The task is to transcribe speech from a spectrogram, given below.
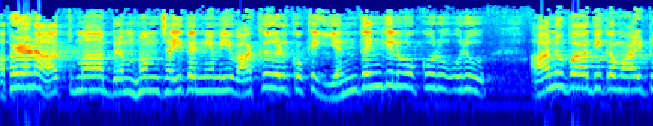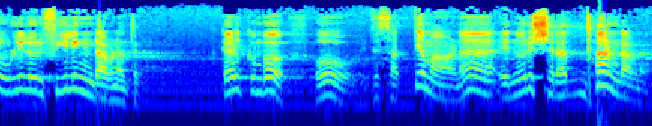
അപ്പോഴാണ് ആത്മാ ബ്രഹ്മം ചൈതന്യം ഈ വാക്കുകൾക്കൊക്കെ എന്തെങ്കിലുമൊക്കെ ഒരു ഒരു ആനുപാതികമായിട്ട് ഉള്ളിൽ ഒരു ഫീലിംഗ് ഉണ്ടാവണത്. കേൾക്കുമ്പോ ഓ ഇത് സത്യമാണ് എന്നൊരു ശ്രദ്ധ ഉണ്ടാവണം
